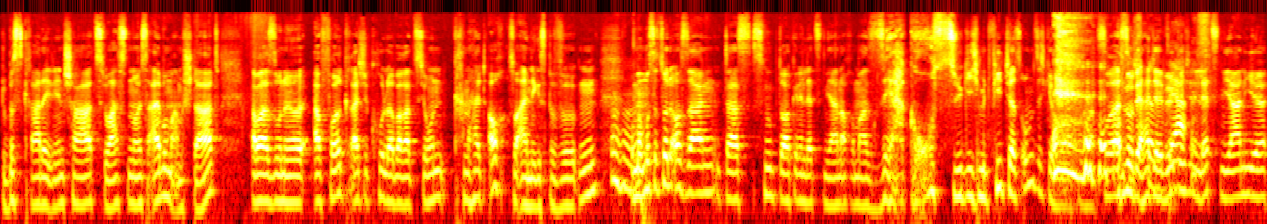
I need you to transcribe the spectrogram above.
du bist gerade in den Charts, du hast ein neues Album am Start, aber so eine erfolgreiche Kollaboration kann halt auch so einiges bewirken. Und man muss dazu auch sagen, dass Snoop Dogg in den letzten Jahren auch immer sehr großzügig mit Features um sich geworfen hat. So, also der hat ja Stimmt, wirklich ja. in den letzten Jahren hier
